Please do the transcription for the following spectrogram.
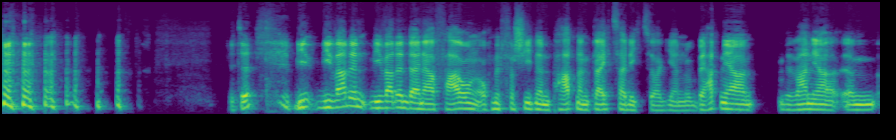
Bitte. Wie, wie, war denn, wie war denn deine Erfahrung, auch mit verschiedenen Partnern gleichzeitig zu agieren? Wir hatten ja, wir waren ja ähm,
